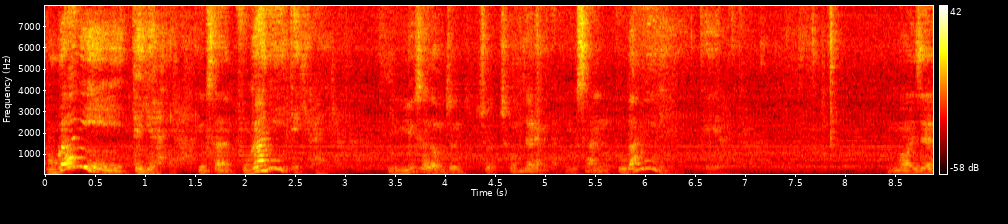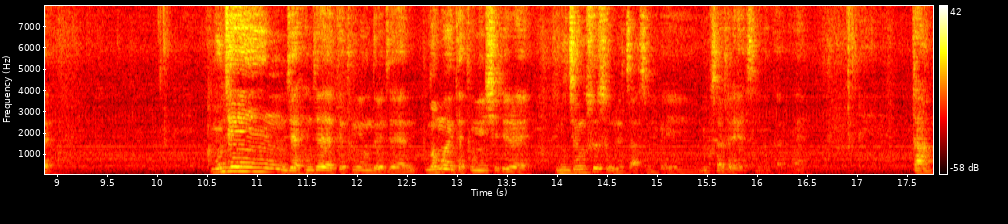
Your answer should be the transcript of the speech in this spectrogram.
부관이 되기라니라. 육사는 부관이 되기라니라. 이 육사가 엄청 조- 좋은 자리입니다. 육사는 부관이 되기라니라. 뭐 이제 문재인 이제 현재 대통령도 이제 노무현 대통령 시절에 민정수석을 했지 않습니까? 이 육사 자리에 했으니까. 예. 다음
